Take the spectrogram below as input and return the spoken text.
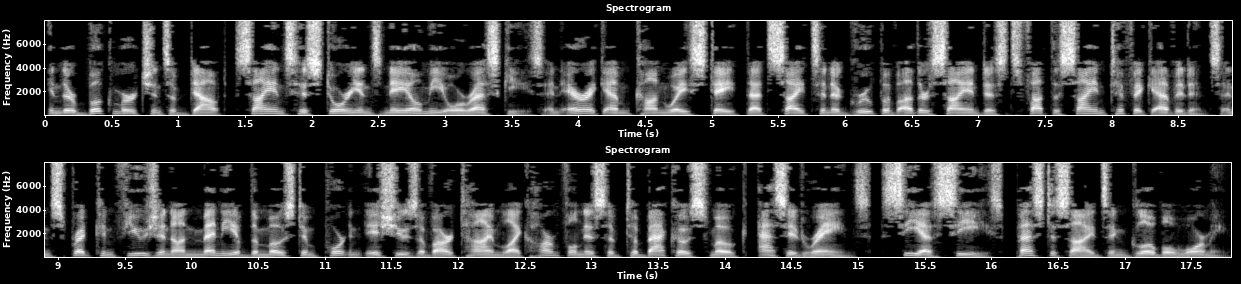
In their book Merchants of Doubt, science historians Naomi Oreskes and Eric M. Conway state that Seitz and a group of other scientists fought the scientific evidence and spread confusion on many of the most important issues of our time like harmfulness of tobacco smoke, acid rains, CFCs, pesticides and global warming.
